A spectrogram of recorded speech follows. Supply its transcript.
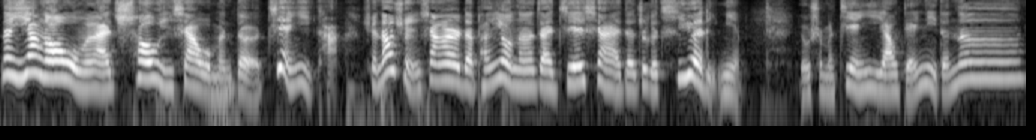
那一样呢，我们来抽一下我们的建议卡。选到选项二的朋友呢，在接下来的这个七月里面，有什么建议要给你的呢？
